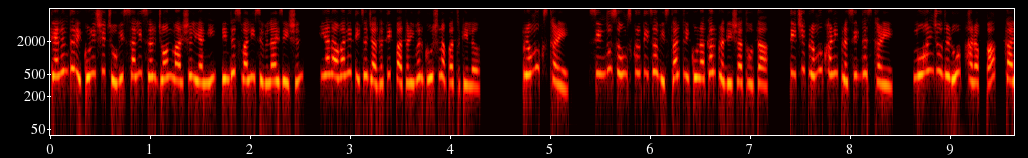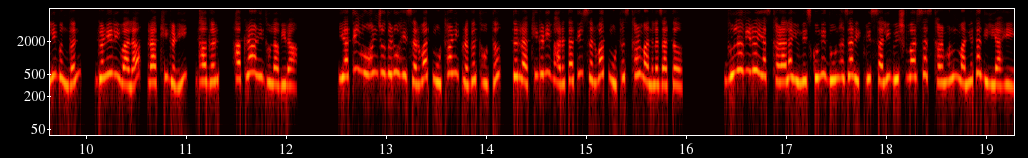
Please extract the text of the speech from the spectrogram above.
त्यानंतर एकोणीशे चोवीस साली सर जॉन मार्शल यांनी इंडस व्हॅली सिव्हिलायझेशन या नावाने तिचं जागतिक पातळीवर घोषणापत्र केलं. प्रमुख स्थळे. सिंधू संस्कृतीचा विस्तार त्रिकोणाकार प्रदेशात होता. तिची प्रमुख आणि प्रसिद्ध स्थळे मोहनजोदडू हरप्पा कालीबंगन गणेरीवाला राखीगडी घागर हाकरा आणि धुलाविरा. यातील मोहनजोदडू हे सर्वात मोठं आणि प्रगत होतं तर राखीगडी भारतातील सर्वात मोठं स्थळ मानलं जातं. धुलाविरा या स्थळाला युनेस्कोने दोन हजार एकवीस साली विश्वास स्थळ म्हणून मान्यता दिली आहे.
